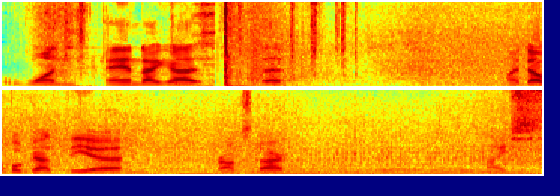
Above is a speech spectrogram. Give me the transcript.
One, and I got that. My double got the uh, bronze star. Nice.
